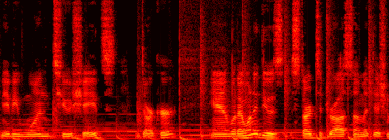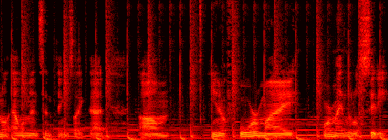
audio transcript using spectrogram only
maybe one, two shades darker. And what I want to do is start to draw some additional elements and things like that, um, you know, for my, for my little city.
